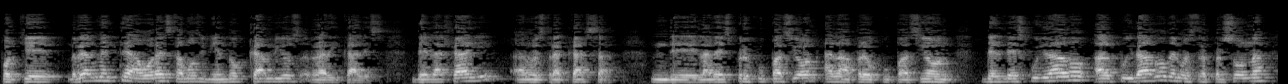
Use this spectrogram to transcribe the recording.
porque realmente ahora estamos viviendo cambios radicales, de la calle a nuestra casa, de la despreocupación a la preocupación, del descuidado al cuidado de nuestra persona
